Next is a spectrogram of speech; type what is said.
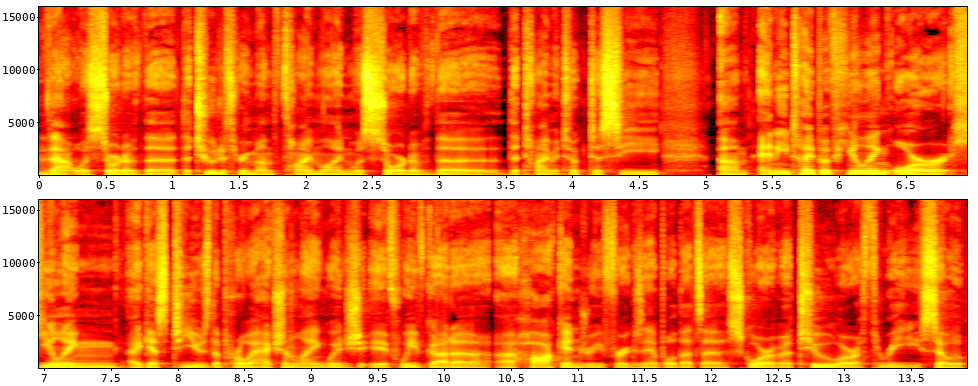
that was sort of the the two to three month timeline was sort of the the time it took to see um, any type of healing or healing. I guess to use the proaction language, if we've got a, a hock injury, for example, that's a score of a two or a three. So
